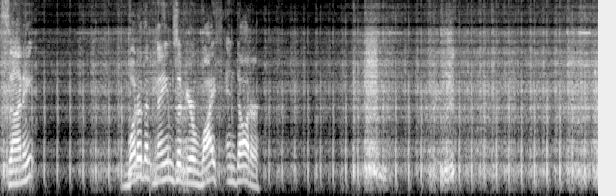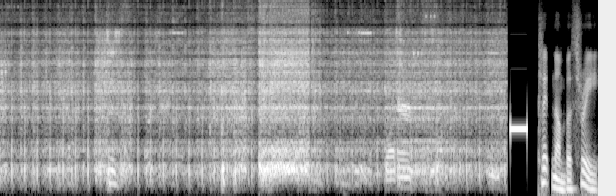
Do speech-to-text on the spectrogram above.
Sonny, what are the names of your wife and daughter? Clip number 3.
